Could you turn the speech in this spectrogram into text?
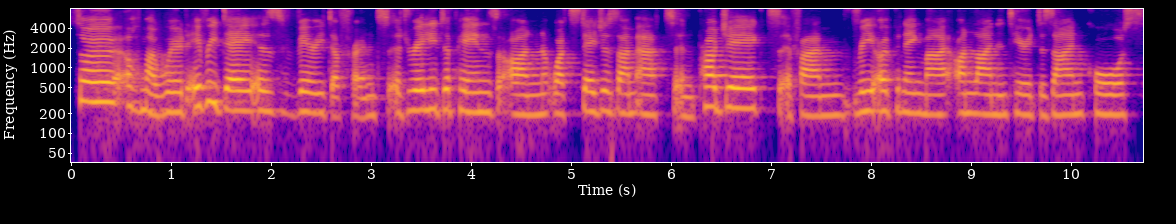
So, oh my word, every day is very different. It really depends on what stages I'm at in projects, if I'm reopening my online interior design course.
